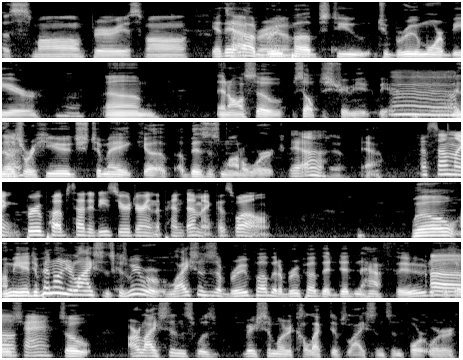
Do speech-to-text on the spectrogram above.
a small brewery, a small. Yeah, they Tap allowed brew pubs to to brew more beer, Mhm. um, and also self distribute beer. Mm. And those were huge to make a, a business model work. Yeah. Yeah. It sounded like brew pubs had it easier during the pandemic as well. Well, I mean, it depends on your license because we were licensed as a brew pub, but a brew pub that didn't have food. Oh, was- okay. So our license was very similar to Collective's license in Fort Worth.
